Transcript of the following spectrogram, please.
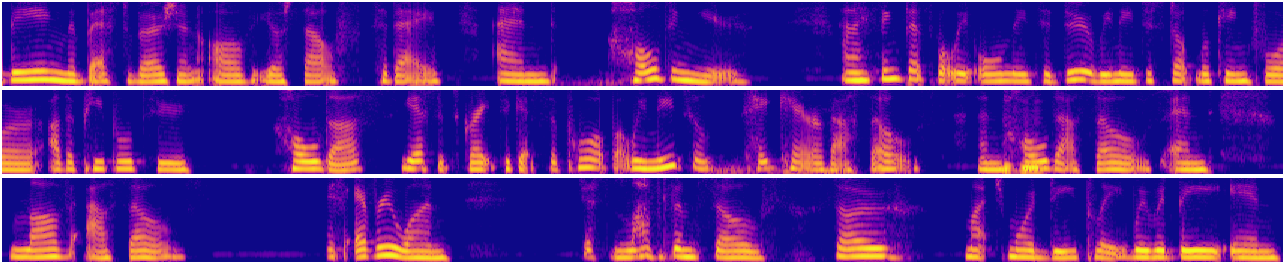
being the best version of yourself today and holding you. And I think that's what we all need to do. We need to stop looking for other people to hold us. Yes, it's great to get support, but we need to take care of ourselves and Mhm. hold ourselves and love ourselves. If everyone just loved themselves so much more deeply, we would be in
